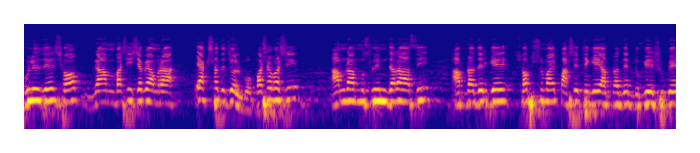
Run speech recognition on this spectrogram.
ভুলে যে সব গ্রামবাসী হিসাবে আমরা একসাথে চলবো। পাশাপাশি আমরা মুসলিম যারা আছি, আপনাদেরকে সব সময় পাশে থেকে আপনাদের দুঃখে সুখে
